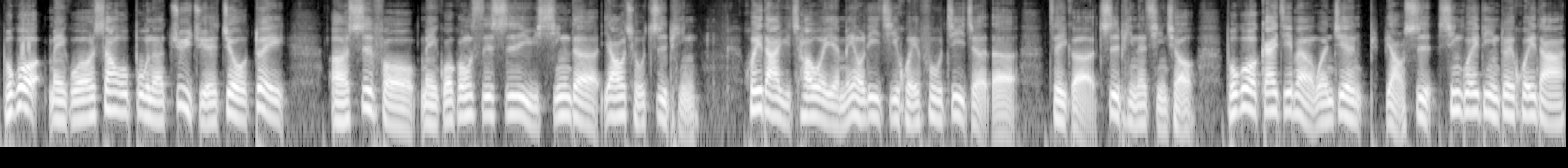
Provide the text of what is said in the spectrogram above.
不过，美国商务部呢拒绝就对。呃，是否美国公司施予新的要求置评？辉达与超伟也没有立即回复记者的这个置评的请求。不过，该基本文件表示，新规定对辉达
